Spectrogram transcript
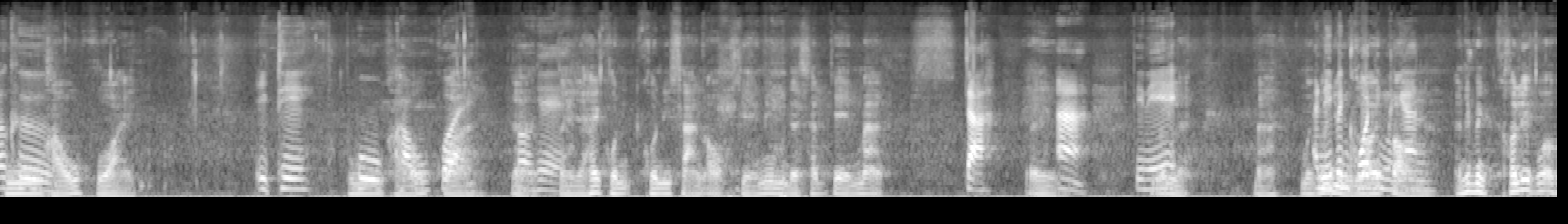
ก็คืภูอเขาควายอีกทีภูเขาควายโอเคแต่อย่าให้คนคนอีสานออกเสียงนี่มันจะชัดเจนมากจ้ะเอออ่อะทีนี้นั่นแหละนะมัอันนี้เป็นยู่คดอยู่เหมือนกันร้ยต่ะอันนี้เป็นเขาเรียกว่า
